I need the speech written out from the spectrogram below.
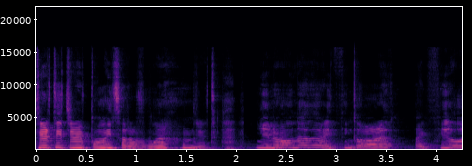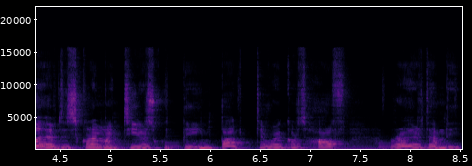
33 points out of 100. You know, now that I think about it, I feel I have described my tiers with the impact the records have rather than the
